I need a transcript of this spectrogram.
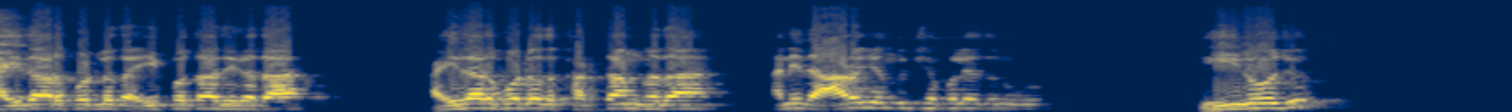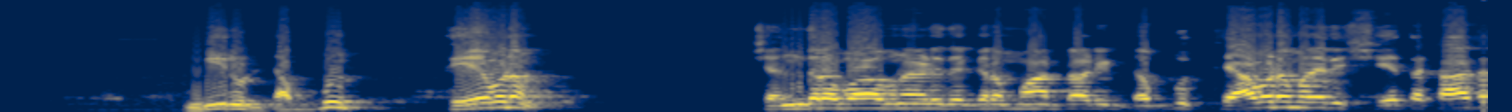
ఐదారు కోట్లతో అయిపోతుంది కదా. ఐదారు కోట్లతో కడతాం కదా? అనేది ఆ రోజు ఎందుకు చెప్పలేదు నువ్వు? ఈరోజు మీరు డబ్బు తేవడం చంద్రబాబు నాయుడు దగ్గర మాట్లాడి డబ్బు తేవడం అనేది చేత కాక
